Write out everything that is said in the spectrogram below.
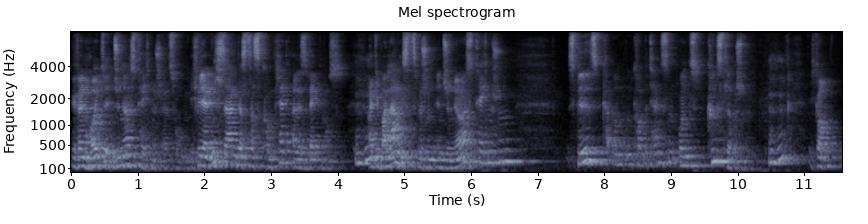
wir werden heute ingenieurstechnisch erzogen. Ich will ja nicht sagen, dass das komplett alles weg muss. Mhm. Aber die Balance zwischen ingenieurstechnischen Skills und Kompetenzen und künstlerischen. Mhm. Ich glaube,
